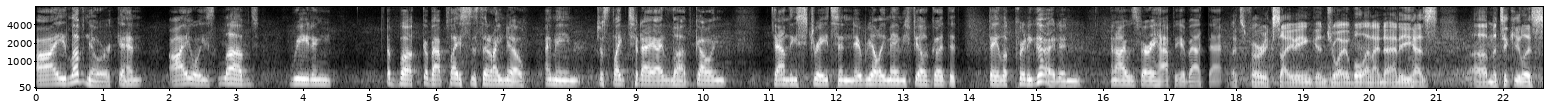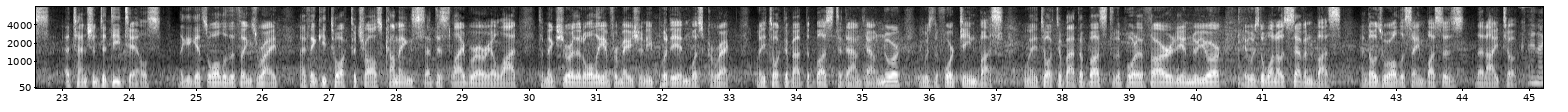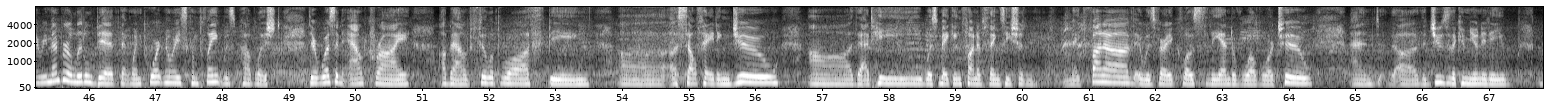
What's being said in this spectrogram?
I love Newark, and I always loved reading a book about places that I know. I mean, just like today, I love going down these streets, and it really made me feel good that they look pretty good, and and I was very happy about that. It's very exciting, enjoyable, and I know, and he has uh, meticulous attention to details. Like he gets all of the things right. I think he talked to Charles Cummings at this library a lot to make sure that all the information he put in was correct. When he talked about the bus to downtown Newark, it was the 14 bus. When he talked about the bus to the Port Authority in New York, it was the 107 bus. And those were all the same buses that I took. And I remember a little bit that when Portnoy's complaint was published, there was an outcry about Philip Roth being uh, a self hating Jew, uh, that he was making fun of things he shouldn't make fun of. It was very close to the end of World War II. And uh, the Jews of the community,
